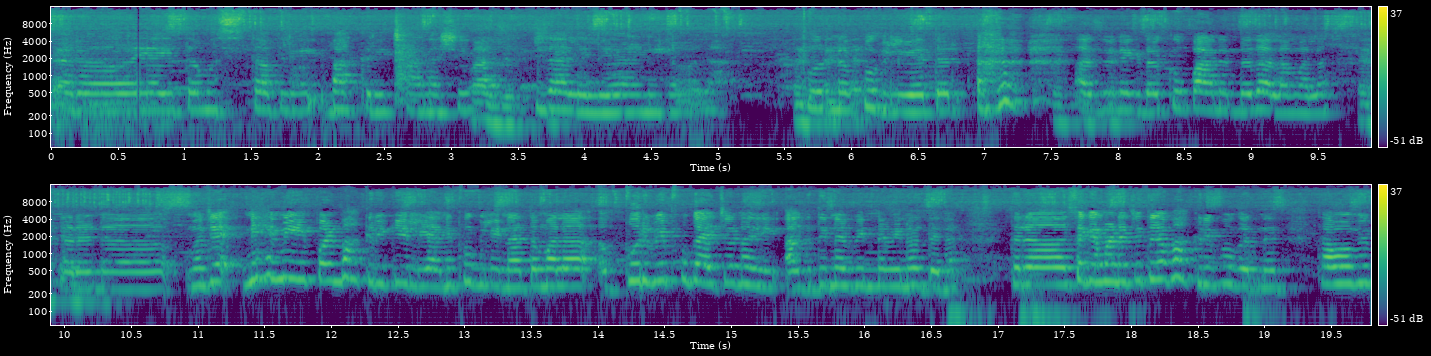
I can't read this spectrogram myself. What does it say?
तर या इथं मस्त आपली भाकरी छान अशी. झालेली आहे आणि हे बघा पूर्ण फुगली आहे. तर अजून एकदा खूप आनंद झाला मला. कारण म्हणजे नेहमी पण भाकरी केली आणि फुगली ना तर मला पूर्वी फुगायचं नाही. अगदी नवीन नवीन होते ना. तर सगळे म्हणायचे तुझ्या भाकरी फुगत नाहीत. त्यामुळे मी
